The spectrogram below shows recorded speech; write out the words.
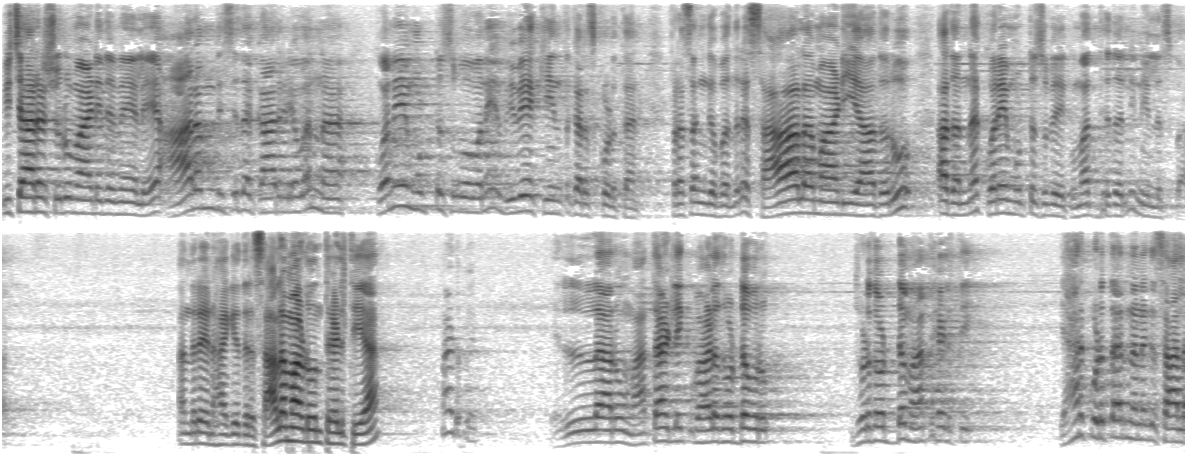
ವಿಚಾರ ಶುರು ಮಾಡಿದ ಮೇಲೆ ಆರಂಭಿಸಿದ ಕಾರ್ಯವನ್ನು ಕೊನೆ ಮುಟ್ಟಿಸುವವನೇ ವಿವೇಕಿ ಅಂತ ಕರೆಸ್ಕೊಳ್ತಾನೆ. ಪ್ರಸಂಗ ಬಂದರೆ ಸಾಲ ಮಾಡಿಯಾದರೂ ಅದನ್ನು ಕೊನೆ ಮುಟ್ಟಿಸಬೇಕು, ಮಧ್ಯದಲ್ಲಿ ನಿಲ್ಲಿಸಬಾರ್ದು. ಅಂದರೆ ಹಾಗಿದ್ರೆ ಸಾಲ ಮಾಡು ಅಂತ ಹೇಳ್ತೀಯಾ? ಮಾಡಬೇಕು. ಎಲ್ಲರೂ ಮಾತಾಡ್ಲಿಕ್ಕೆ ಬಹಳ ದೊಡ್ಡವರು. ದೊಡ್ಡ ದೊಡ್ಡ ಮಾತು ಹೇಳ್ತಿ. ಯಾರು ಕೊಡ್ತಾರೆ ನನಗೆ ಸಾಲ?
